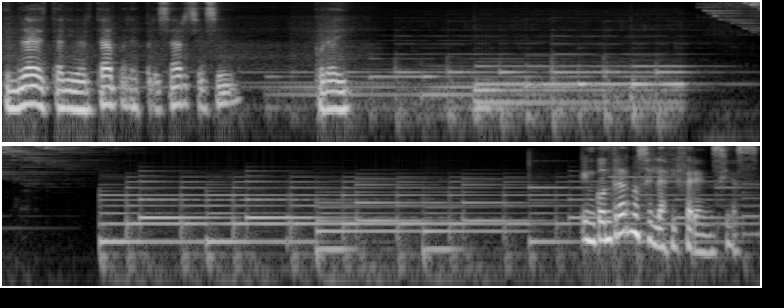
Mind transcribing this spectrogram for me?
¿Tendrá esta libertad para expresarse así? Por ahí. Encontrarnos en las diferencias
